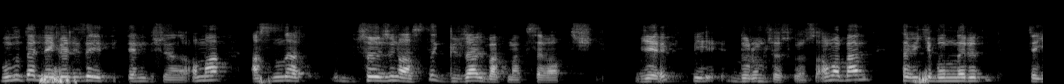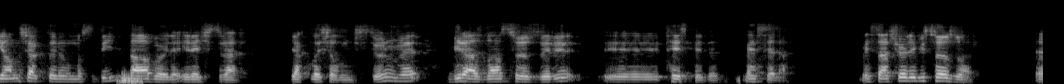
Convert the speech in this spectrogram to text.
bunu da legalize ettiklerini düşünüyorlar. Ama aslında sözün aslı güzel bakmak sevaptır diyerek bir durum söz konusu. Ama ben tabii ki bunların işte yanlış aktarılması değil, daha böyle eleştirel yaklaşalım istiyorum ve biraz daha sözleri e, test edelim. Mesela, mesela şöyle bir söz var. E,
